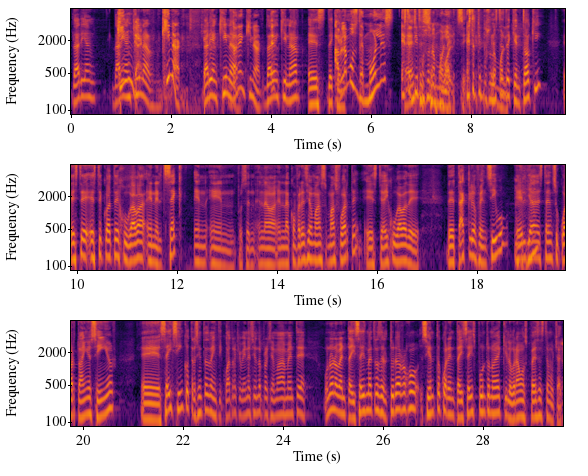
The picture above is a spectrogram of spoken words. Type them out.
Darian, Darian. Darian Kinnard. Darian Kinnard. Darian Eh, Kinnard es de Hablamos de moles. Este, Este tipo es es una un mole. mole, sí. Este tipo es una Este es mole. de Kentucky. Este, este cuate jugaba en el SEC, en, en, pues en, en la, en la conferencia más, más fuerte. Este, ahí jugaba de, de tackle ofensivo. Él ya está en su cuarto año, senior. Eh, 6'5", 324, que viene siendo aproximadamente 1,96 metros de altura rojo, 146.9 kilogramos pesa este muchacho.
